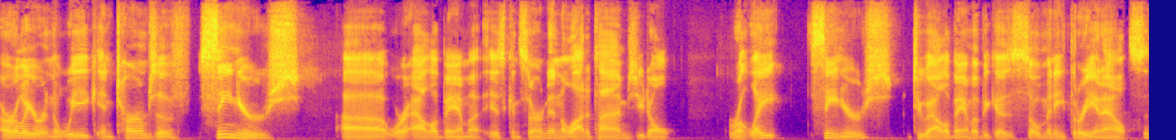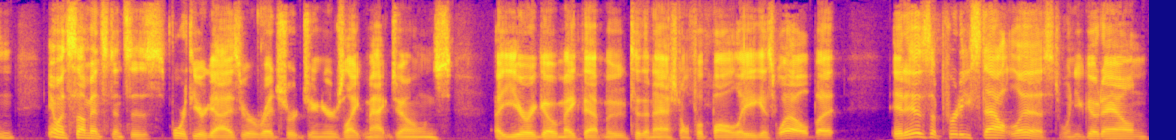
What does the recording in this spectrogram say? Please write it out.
earlier in the week in terms of seniors uh, where Alabama is concerned. And a lot of times you don't relate seniors to Alabama because so many three and outs. And, you know, in some instances, fourth year guys who are redshirt juniors like Mac Jones a year ago make that move to the National Football League as well. But it is a pretty stout list when you go down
